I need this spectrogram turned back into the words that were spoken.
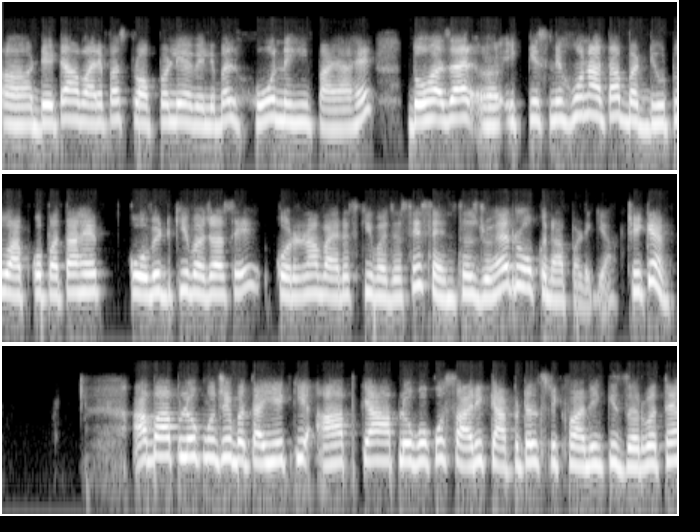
डेटा हमारे पास प्रॉपरली अवेलेबल हो नहीं पाया है। 2021 में होना था बट ड्यू टू आपको पता है कोविड की वजह से, कोरोना वायरस की वजह से सेंसस जो है रोकना पड़ गया, ठीक है? अब आप लोग मुझे बताइए कि आप क्या आप लोगों को सारी कैपिटल्स लिखवाने की ज़रूरत है?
